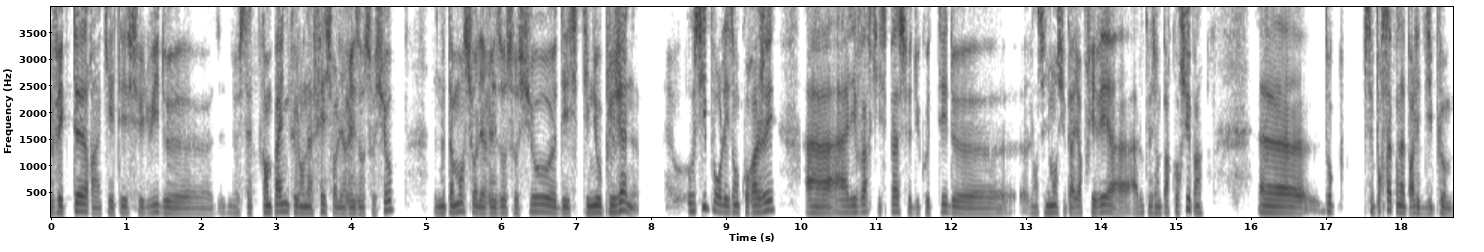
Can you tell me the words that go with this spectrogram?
vecteur hein, qui était celui de, de cette campagne que l'on a fait sur les réseaux sociaux, notamment sur les réseaux sociaux destinés aux plus jeunes aussi pour les encourager à, aller voir ce qui se passe du côté de l'enseignement supérieur privé à, l'occasion de Parcoursup. Hein. Euh, donc, c'est pour ça qu'on a parlé de diplôme,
